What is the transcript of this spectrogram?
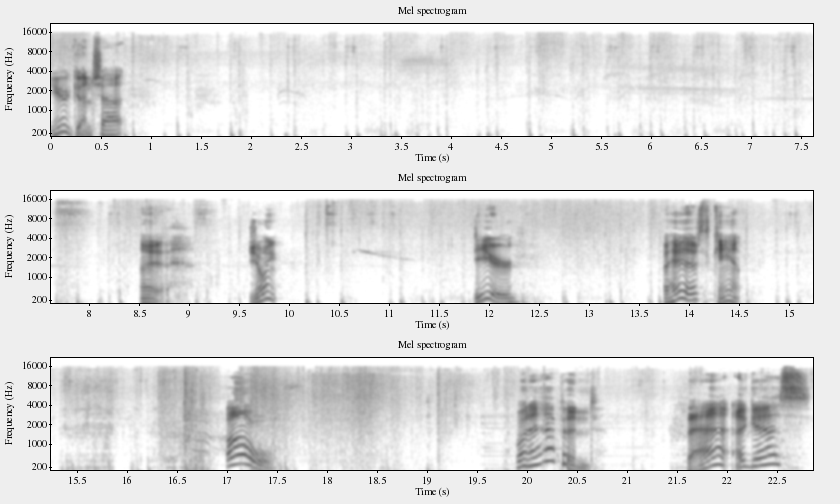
You hear a gunshot? Oh yeah. Joint. Deer. Oh hey, there's the camp. Oh! What happened? That, I guess?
